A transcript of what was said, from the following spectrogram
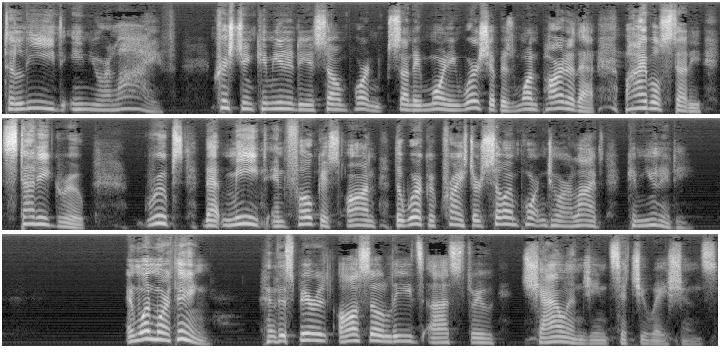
to lead in your life. Christian community is so important. Sunday morning worship is one part of that. Bible study, study group, groups that meet and focus on the work of Christ are so important to our lives. Community. And one more thing the Spirit also leads us through challenging situations.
